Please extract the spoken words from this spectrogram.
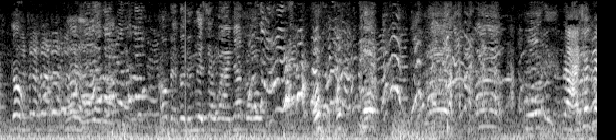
One, go. không để tôi đứng đây xem qua nhá không không một hai ba bốn Đã chắc mẹ.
